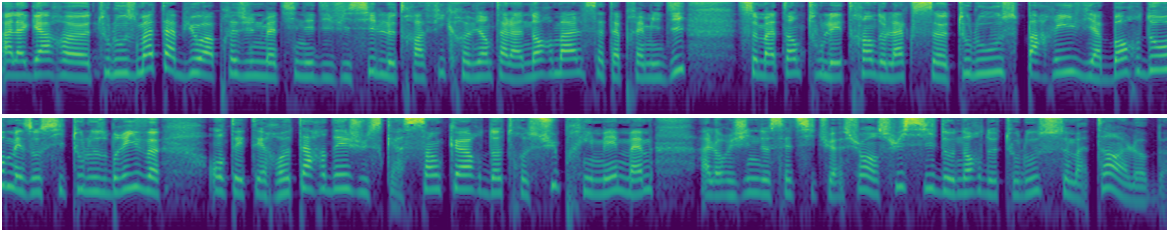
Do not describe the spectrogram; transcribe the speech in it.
À la gare euh, Toulouse-Matabio, après une matinée difficile, le trafic revient à la normale cet après-midi. Ce matin, tous les trains de l'axe Toulouse-Paris via Bordeaux, mais aussi Toulouse-Brive, ont été retardés jusqu'à 5 heures, d'autres supprimés même. À l'origine de cette situation, un suicide au nord de Toulouse ce matin à l'aube.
